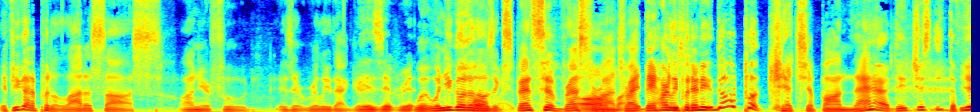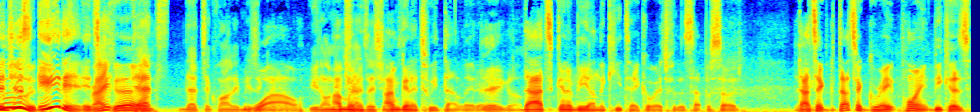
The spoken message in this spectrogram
if you got to put a lot of sauce on your food, is it really that good? Is it re- When you go to Oh those expensive restaurants, oh my right? They hardly put any. Don't put ketchup on that. Yeah, dude, just eat the food. You just eat it, It's right? good. That's that's a quality music. video. wow. You don't need I'm gonna. I'm gonna tweet that later. There you go. That's gonna be on the key takeaways for this episode. There That's a that's a great point because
